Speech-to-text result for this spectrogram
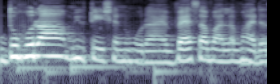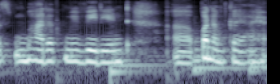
दोहरा म्यूटेशन हो रहा है, वैसा वाला वायरस भारत में वेरिएंट पनप गया है।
